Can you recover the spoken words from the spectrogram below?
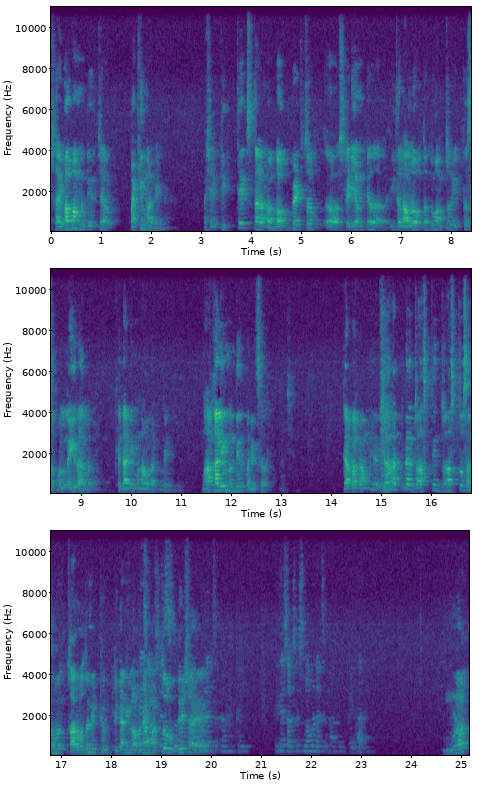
साईबाबा मंदिरच्या पाठीमागे असे कित्येक स्थळ बाबूपेठचं स्टेडियमच्या इथं लावलं होतं. तो आमचं इतकं सफल नाही राहिलं. खेदानी म्हणावं लागते महाकाली मंदिर परिसर. त्या भागामध्ये शहरातल्या जास्तीत जास्त सर्व सार्वजनिक ठिकाणी लावण्यामागचा उद्देश आहे. मुळात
